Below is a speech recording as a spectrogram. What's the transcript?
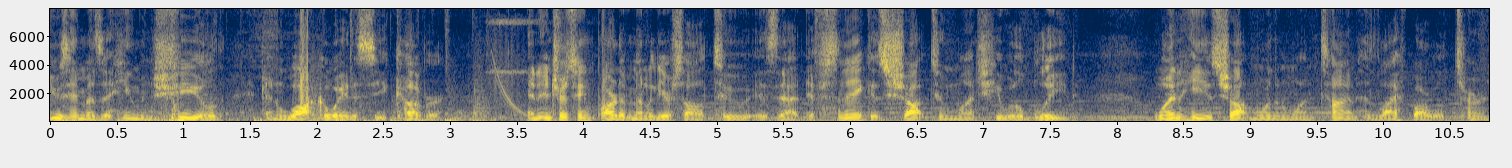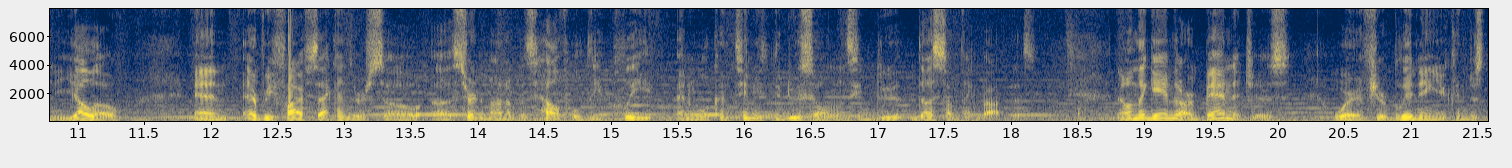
use him as a human shield and walk away to seek cover. An interesting part of Metal Gear Solid 2 is that if Snake is shot too much, he will bleed. When he is shot more than one time, his life bar will turn yellow, and every five seconds or so, a certain amount of his health will deplete and will continue to do so unless he do, does something about this. Now, in the game, there are bandages where if you're bleeding, you can just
